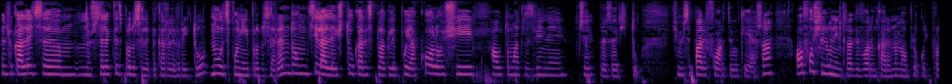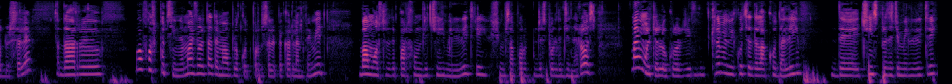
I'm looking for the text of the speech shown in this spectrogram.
Pentru că alegi să, nu știu, selectezi produsele pe care le vrei tu, nu îți pun ei produse random, ți le alegi tu, care îți plac, le pui acolo și automat îți vine ce preferi tu. Și mi se pare foarte ok așa. Au fost și luni, într-adevăr, în care nu mi-au plăcut produsele, dar uh, au fost puține. Majoritatea mi-au plăcut produsele pe care le-am primit. Ba mostre de parfum de 5 ml și mi s-a părut destul de generos. Mai multe lucruri. Creme micuțe de la Caudalie de 15 ml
